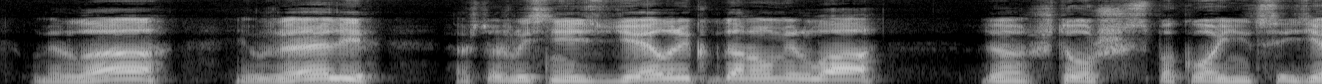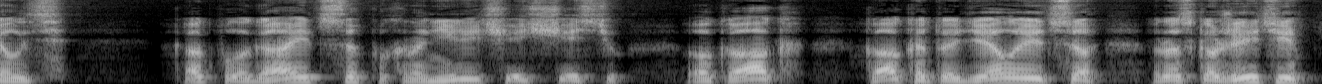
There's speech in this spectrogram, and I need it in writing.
— Умерла? Неужели? А что же вы с ней сделали, когда она умерла? — Да что ж, спокойницей делать. Как полагается, похоронили честь честью. — А как? Как это делается? Расскажите. —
